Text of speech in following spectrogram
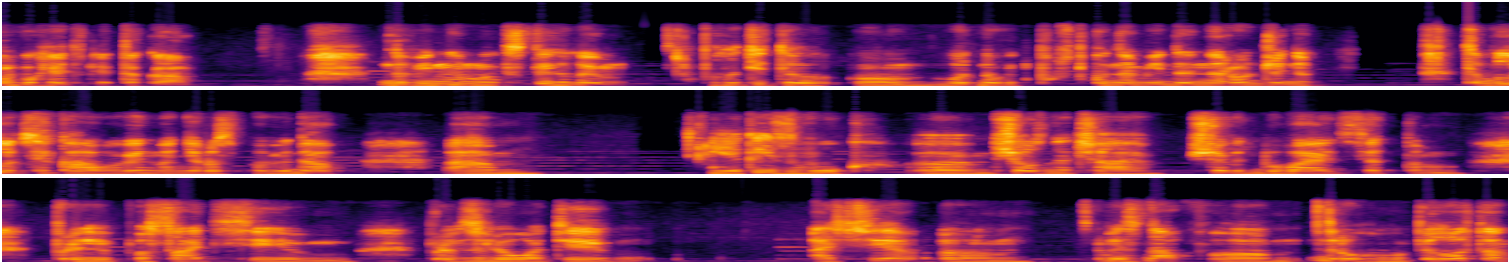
у вигляді літака. До війни ми встигли полетіти в одну відпустку на мій день народження. Це було цікаво. Він мені розповідав, ем, який звук, е, що означає, що відбувається там при посадці, при взльоті. А ще ем, він ем, другого пілота,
